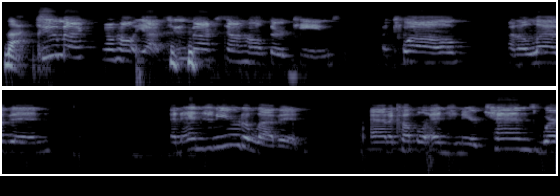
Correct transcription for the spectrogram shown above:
Max. Two Max Town Hall, yeah, two Max Town Hall 13s, a 12, an 11, an engineered 11, and a couple engineered 10s where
